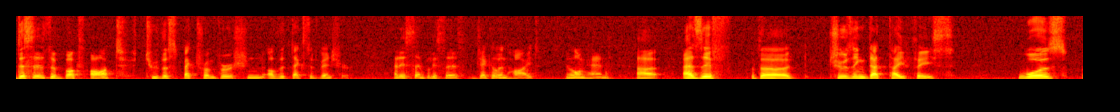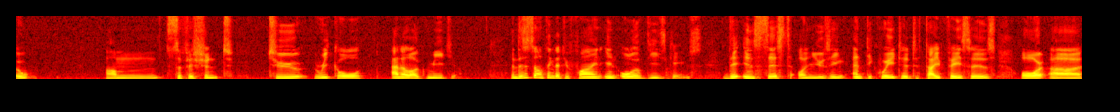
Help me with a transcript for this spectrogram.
This is the box art to the Spectrum version of the text adventure. And it simply says Jekyll and Hyde in longhand, uh, as if the choosing that typeface was uh, um, sufficient to recall analog media. And this is something that you find in all of these games. They insist on using antiquated typefaces or uh,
